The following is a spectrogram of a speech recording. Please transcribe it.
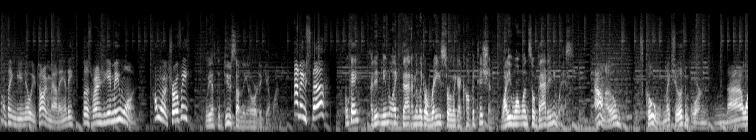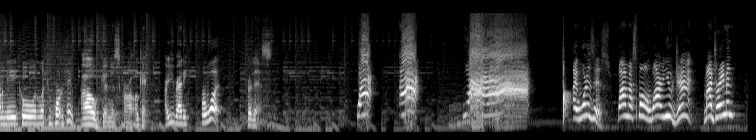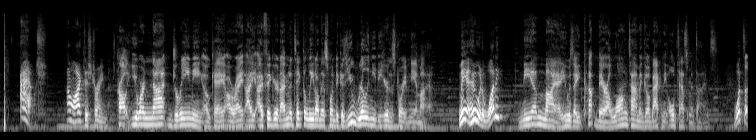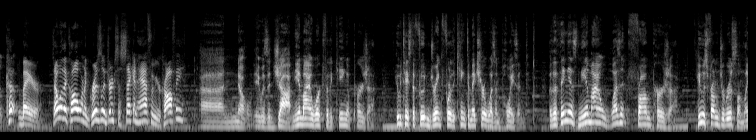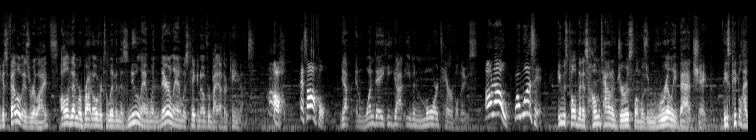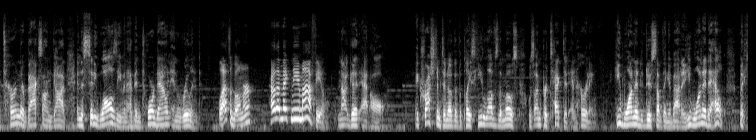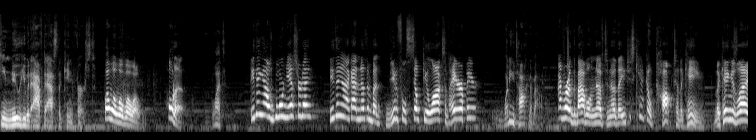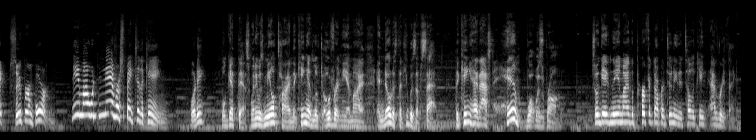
I don't think you know what you're talking about, Andy. Plus, why don't you give me one? I want a trophy. Well, you have to do something in order to get one. I do stuff. Okay. I didn't mean it like that. I meant like a race or like a competition. Why do you want one so bad, anyways? I don't know. It's cool. It makes you look important. I want to be cool and look important too. Oh goodness, Carl. Okay. Are you ready For what? for this? What? Ah! Hey, what is this? Why am I small and why are you a giant? Am I dreaming? Ouch. I don't like this dream. Carl, you are not dreaming, okay? All right. I, I figured I'm going to take the lead on this one because you really need to hear the story of Nehemiah. Me a who with a whaty? Nehemiah. He was a cupbearer a long time ago, back in the Old Testament times. What's a cup bear? Is that what they call when a grizzly drinks the second half of your coffee? Uh, no, it was a job. Nehemiah worked for the king of Persia. He would taste the food and drink for the king to make sure it wasn't poisoned. But the thing is, Nehemiah wasn't from Persia. He was from Jerusalem. Like his fellow Israelites, all of them were brought over to live in this new land when their land was taken over by other kingdoms. Oh, that's awful. Yep, and one day he got even more terrible news. Oh no, what was it? He was told that his hometown of Jerusalem was in really bad shape. These people had turned their backs on God, and the city walls even had been torn down and ruined. Well, that's a bummer. How'd that make Nehemiah feel? Not good at all. It crushed him to know that the place he loves the most was unprotected and hurting. He wanted to do something about it. He wanted to help, but he knew he would have to ask the king first. Whoa, whoa, whoa, whoa, whoa. Hold up. What? Do you think I was born yesterday? Do you think I got nothing but beautiful silky locks of hair up here? What are you talking about? I've read the Bible enough to know that you just can't go talk to the king. The king is like super important. Nehemiah would never speak to the king. Would he? Well, get this. When it was mealtime, the king had looked over at Nehemiah and noticed that he was upset. The king had asked him what was wrong. So it gave Nehemiah the perfect opportunity to tell the king everything.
